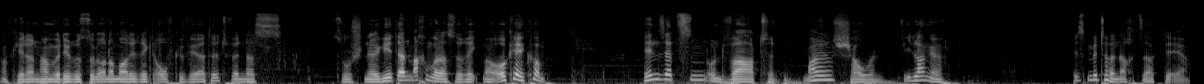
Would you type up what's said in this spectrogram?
Okay, dann haben wir die Rüstung auch nochmal direkt aufgewertet. Wenn das so schnell geht, dann machen wir das direkt mal. Okay, komm. Hinsetzen und warten. Mal schauen. Wie lange? Bis Mitternacht, sagte er.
